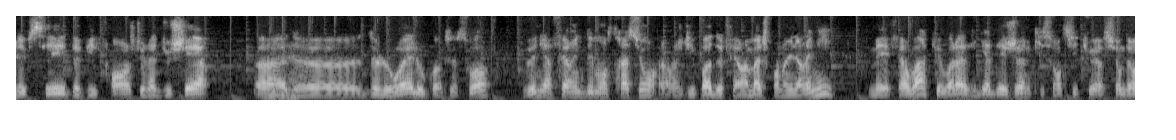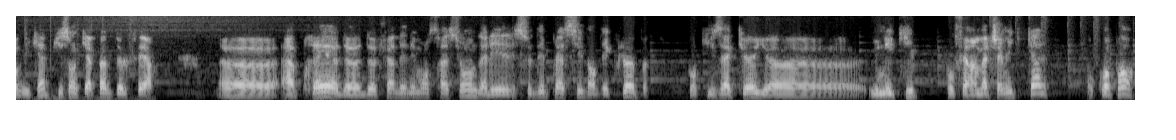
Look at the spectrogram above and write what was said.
FC, de Villefranche, de la Duchère, euh, ouais. de, de l'OL ou quoi que ce soit, venir faire une démonstration. Alors, je dis pas de faire un match pendant une heure et demie, mais faire voir que voilà, il y a des jeunes qui sont en situation de handicap qui sont capables de le faire. Euh, après, de, de, faire des démonstrations, d'aller se déplacer dans des clubs pour qu'ils accueillent euh, une équipe pour faire un match amical, pourquoi pas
